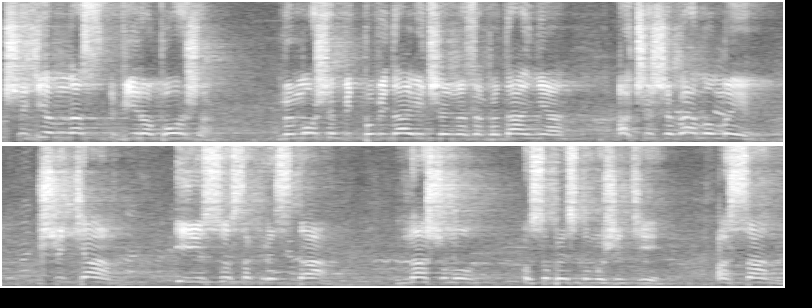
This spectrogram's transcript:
чи є в нас віра Божа, ми можемо, відповідаючи на запитання, а чи живемо ми життям Ісуса Христа в нашому особистому житті. А саме,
